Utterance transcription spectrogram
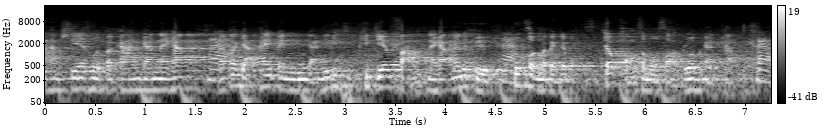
ตามเชียร์สมุดประการกันนะครับแล้วก็อยากให้เป็นอย่างที่พี่เจี๊ยบฝันนะครับนั่นก็คือทุกคนมาเป็นเจ้าของสโมสรร่วมกันครับ ค่ะ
